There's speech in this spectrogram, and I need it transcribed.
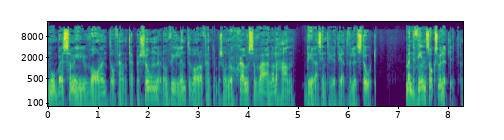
Mobergs familj var inte offentliga personer, de ville inte vara offentliga personer och själv så värnade han deras integritet väldigt stort. Men det finns också väldigt lite.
